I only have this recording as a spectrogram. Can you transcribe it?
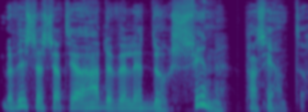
det visade sig att jag hade väl ett dussin patienter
